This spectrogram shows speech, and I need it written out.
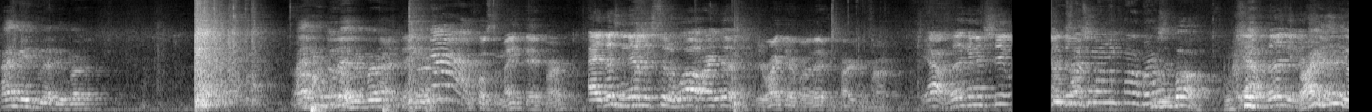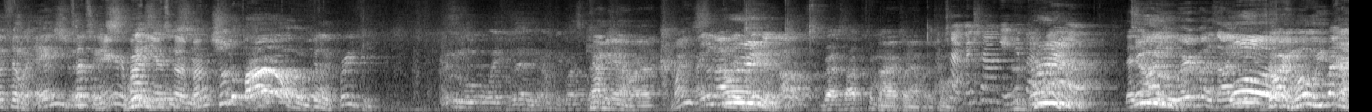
I didn't mean to do that, big brother. I didn't mean to do that, big brother. God damn. You're supposed to make that, bro. Hey, let's nail this to the wall right there. You're right there, bro. That'd be perfect, bro. Y'all hugging and shit. What you touching on me for, Where's bro? the ball? Y'all hugging Right? That nigga feeling extra. Touching everybody and stuff, bro. Shoot the ball. feeling freaky. Let me move away from that nigga. I'm gonna get Count me down, bro. Why you Why always Three. taking lost? Bro, stop. Come All right, on. play on, play I'm trying to make sure I don't get hit by the ball. That's all you worry about is all you Jordan, move. You about to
